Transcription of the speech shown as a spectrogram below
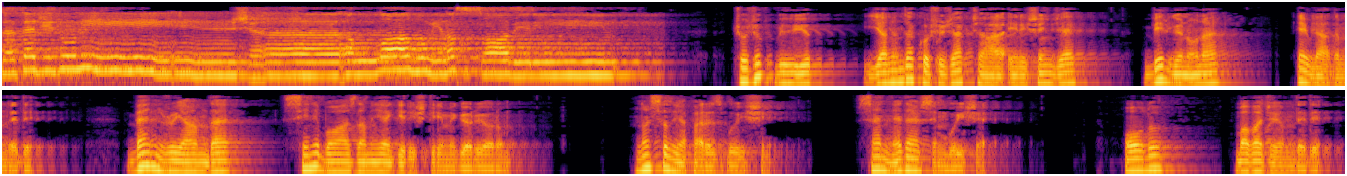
سَتَجِدُنِي إِن شَاءَ اللّٰهُ مِنَ الصَّابِرِينَ Çocuk büyüyüp, yanında koşacak çağa erişince, bir gün ona, evladım dedi. Ben rüyamda, seni boğazlamaya giriştiğimi görüyorum. Nasıl yaparız bu işi? Sen ne dersin bu işe? Oğlu, babacığım dedi.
